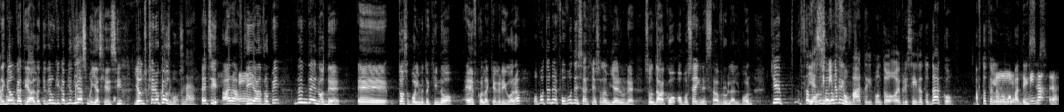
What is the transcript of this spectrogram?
δεν κάνουν κάτι άλλο και δεν έχουν και κάποιο διάσημο για σχέση για να τους ξέρει ο κόσμος. Ναι. Έτσι. Άρα αυτοί οι ε. άνθρωποι δεν δένονται ε, τόσο πολύ με το κοινό εύκολα και γρήγορα. Οπότε ναι, φοβούνται στις αρχές όταν βγαίνουν στον τάκο, όπως έγινε στη Σταυρούλα λοιπόν, και θα Η μπορούσαν να φύγουν. φοβάται λοιπόν το Ευρυσίδα τον τάκο. Αυτό θέλω να μου απαντήσεις. Ναι.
